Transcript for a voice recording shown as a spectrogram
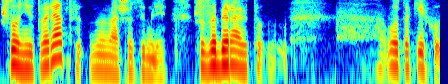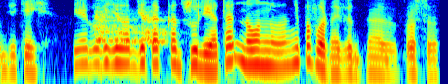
что они творят на нашей земле, что забирают вот таких вот детей. Я его видела где-то к концу лета, но он не по форме, просто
